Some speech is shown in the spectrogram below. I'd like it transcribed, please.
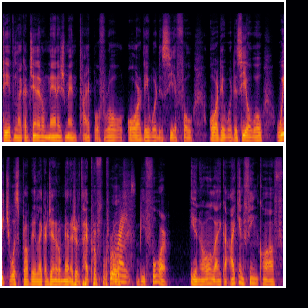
did like a general management type of role, or they were the CFO, or they were the COO, which was probably like a general manager type of role Right. before. You know, like I can think of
